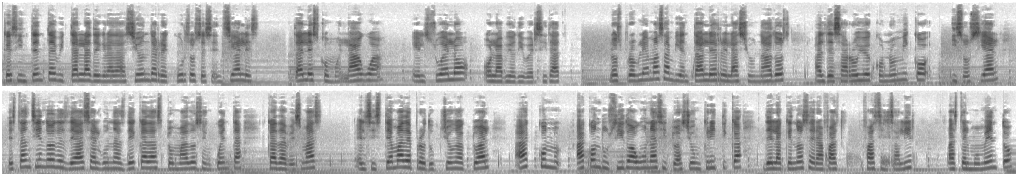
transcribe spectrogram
que se intenta evitar la degradación de recursos esenciales, tales como el agua, el suelo o la biodiversidad. Los problemas ambientales relacionados al desarrollo económico y social están siendo desde hace algunas décadas tomados en cuenta cada vez más. El sistema de producción actual ha, conducido a una situación crítica de la que no será fácil salir. Hasta el momento,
